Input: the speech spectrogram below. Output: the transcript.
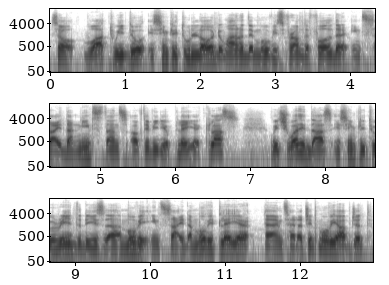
So what we do is simply to load one of the movies from the folder inside an instance of the video player class, which what it does is simply to read this uh, movie inside a movie player, uh, inside a JIT movie object,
